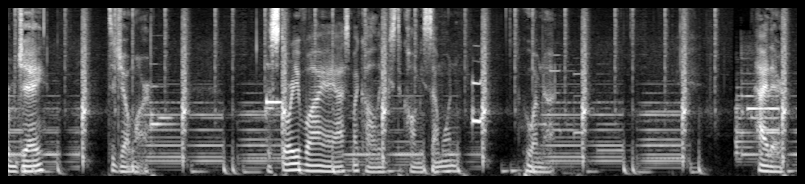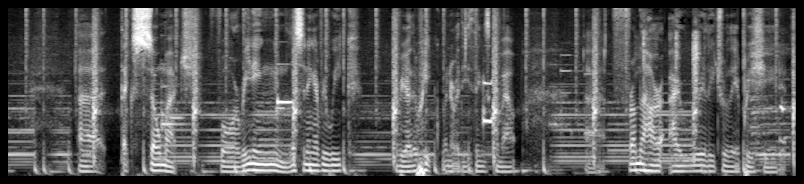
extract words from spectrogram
From Jay to Jomar. The story of why I asked my colleagues to call me someone who I'm not. Hi there. Uh, thanks so much for reading and listening every week, every other week, whenever these things come out. Uh, from the heart, I really truly appreciate it.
